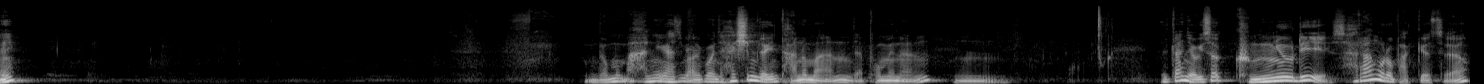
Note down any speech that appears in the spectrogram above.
응? 너무 많이 하지 말고 이제 핵심적인 단어만 이제 보면은 음, 일단 여기서 극률이 사랑으로 바뀌었어요.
